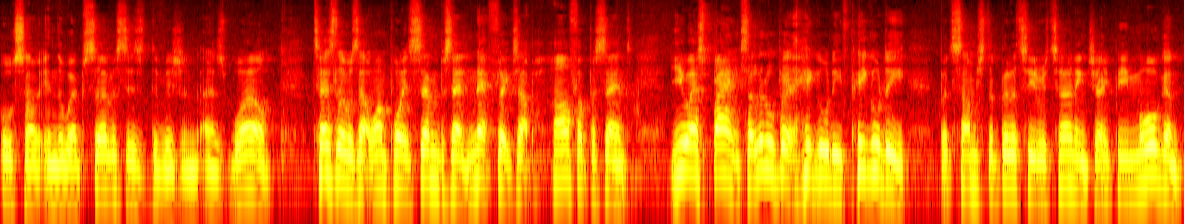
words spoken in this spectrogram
also in the web services division as well. Tesla was up 1.7%, Netflix up half a percent. US banks a little bit higgledy piggledy, but some stability returning. JP Morgan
